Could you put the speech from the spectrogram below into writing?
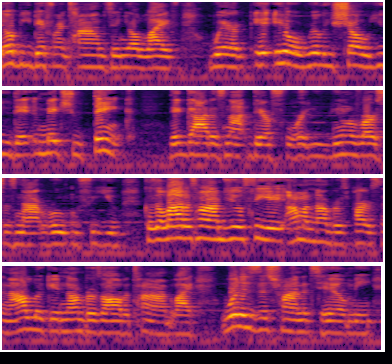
There'll be different times in your life where it, it'll really show you that it makes you think that God is not there for you. Universe is not rooting for you. Because a lot of times you'll see it. I'm a numbers person. I look at numbers all the time. Like, what is this trying to tell me?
